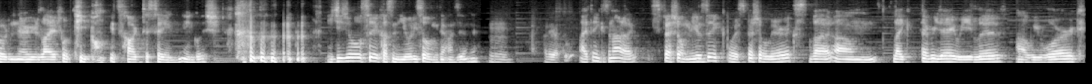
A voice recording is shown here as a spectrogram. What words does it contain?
ordinary life of people. It's hard to say in English. 日常生活に寄り添うみたいな感じだよね。うんありがとう I think it's not a special music or special lyrics, but um, like every day we live, uh, we work,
